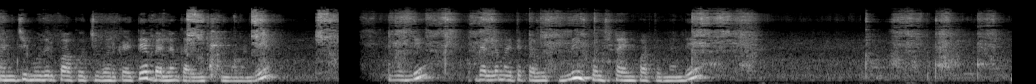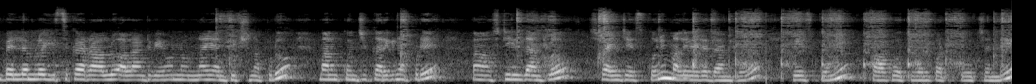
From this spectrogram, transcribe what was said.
మంచి ముదిరి పాకు వచ్చే వరకు అయితే బెల్లం కరిగించుకుందామండి. ఇదండి బెల్లం అయితే కరుగుతుంది. ఇంకొంచెం టైం పడుతుందండి. బెల్లంలో ఇసుక రాళ్ళు అలాంటివి ఏమన్నా ఉన్నాయి అనిపించినప్పుడు మనం కొంచెం కరిగినప్పుడే స్టీల్ దాంట్లో స్ట్రైన్ చేసుకొని మళ్ళీ వేరే దాంట్లో వేసుకొని పాకు వచ్చే వరకు పట్టుకోవచ్చండి.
